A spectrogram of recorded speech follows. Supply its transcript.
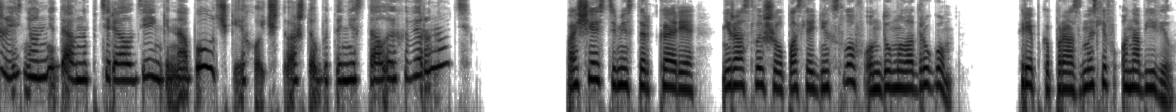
жизнь он недавно потерял деньги на булочки и хочет во что бы то ни стало их вернуть». По счастью, мистер Карри не расслышал последних слов, он думал о другом. Крепко поразмыслив, он объявил.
